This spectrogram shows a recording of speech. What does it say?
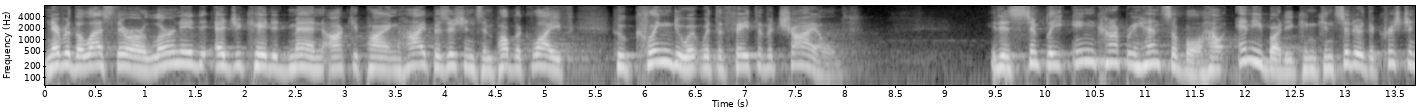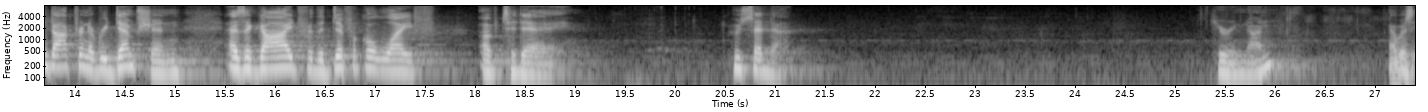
Nevertheless, there are learned, educated men occupying high positions in public life who cling to it with the faith of a child. It is simply incomprehensible how anybody can consider the Christian doctrine of redemption as a guide for the difficult life of today. Who said that? Hearing none. That was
